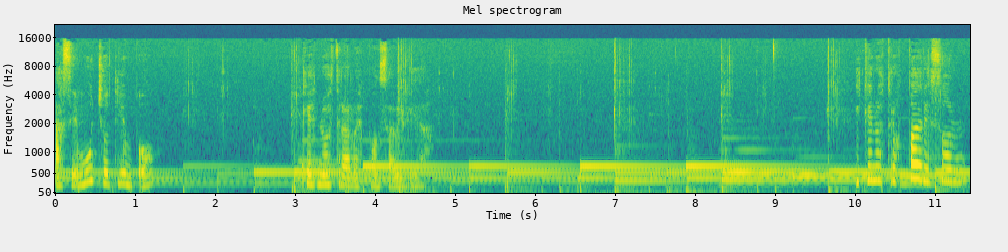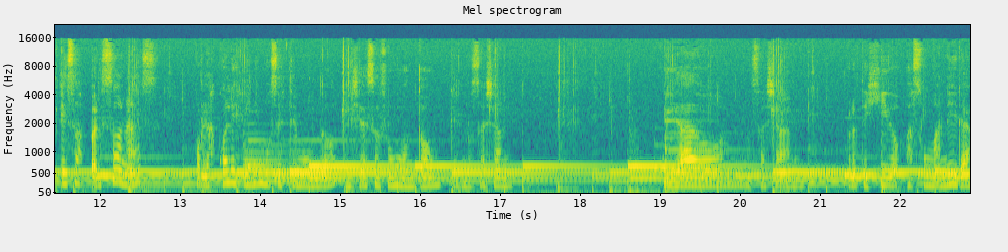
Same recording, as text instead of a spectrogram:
hace mucho tiempo que es nuestra responsabilidad. Y que nuestros padres son esas personas por las cuales vinimos a este mundo, y ya eso es un montón, que nos hayan cuidado, nos hayan protegido a su manera,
